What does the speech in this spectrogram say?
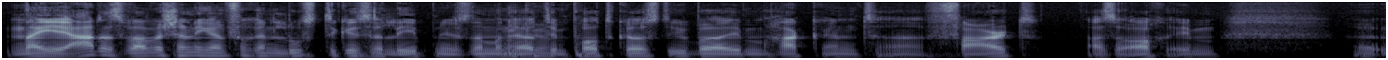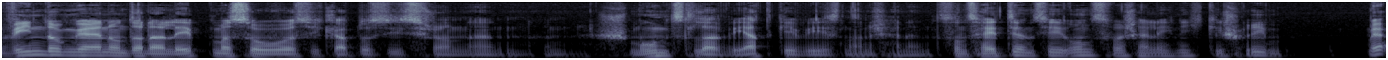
Naja, das war wahrscheinlich einfach ein lustiges Erlebnis. ne? Man Okay. hört den Podcast über eben Hack and äh, Fart, also auch eben äh, Windungen und dann erlebt man sowas. Ich glaube, das ist schon ein, ein Schmunzler wert gewesen anscheinend. Sonst hätten sie uns wahrscheinlich nicht geschrieben. Ja.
